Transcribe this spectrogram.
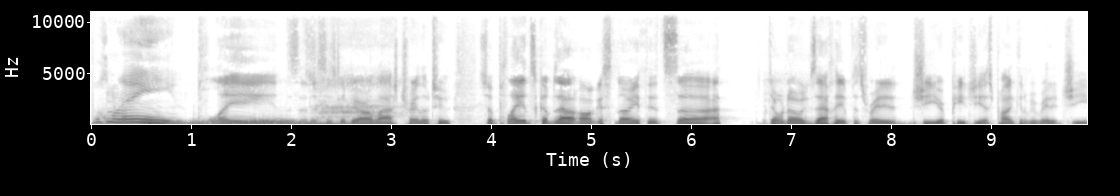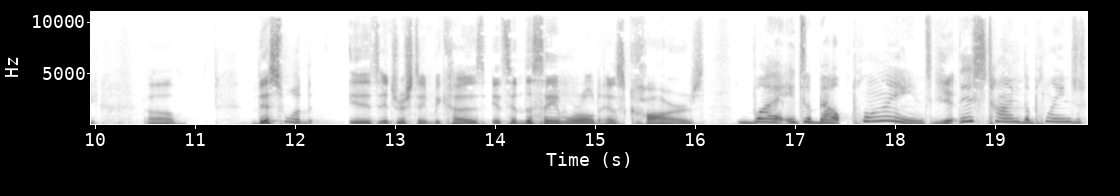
Planes. Planes, and this is going to be our last trailer too. So Planes comes out August 9th. It's uh, I don't know exactly if it's rated G or PG. It's probably going to be rated G. Um, this one is interesting because it's in the same world as Cars. But it's about planes. This time the planes,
